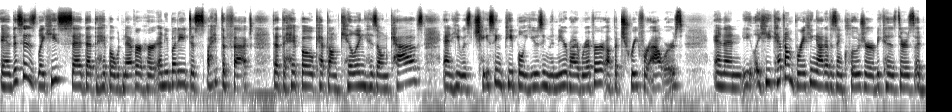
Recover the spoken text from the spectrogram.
And this is like he said that the hippo would never hurt anybody, despite the fact that the hippo kept on killing his own calves and he was chasing people using the nearby river up a tree for hours. And then he, he kept on breaking out of his enclosure because there's a,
